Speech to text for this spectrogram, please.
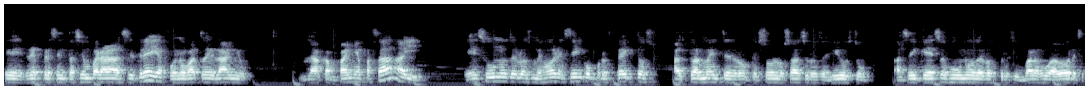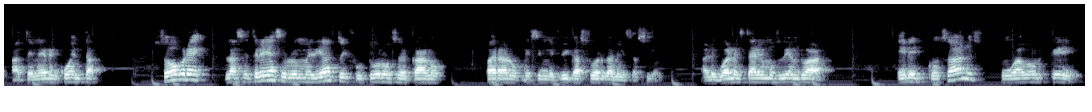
representación para las estrellas, fue novato del año la campaña pasada y es uno de los mejores cinco prospectos actualmente de lo que son los Astros de Houston. Así que eso es uno de los principales jugadores a tener en cuenta sobre las estrellas en lo inmediato y futuro cercano para lo que significa su organización. Al igual estaremos viendo a Eric González, jugador que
